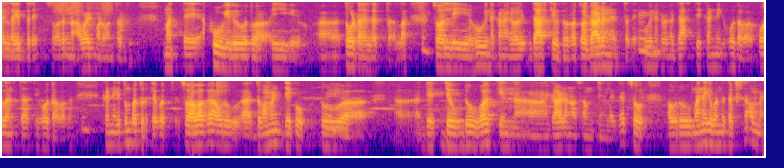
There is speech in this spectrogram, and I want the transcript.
ಎಲ್ಲ ಇದ್ರೆ ಸೊ ಅದನ್ನ ಅವಾಯ್ಡ್ ಮಾಡುವಂಥದ್ದು. ಮತ್ತೆ ಹೂವಿದು ಅಥವಾ ಈ ತೋಟ ಎಲ್ಲ ಇರ್ತಲ್ಲ ಸೊ ಅಲ್ಲಿ ಹೂವಿನ ಕಣಗಳು ಜಾಸ್ತಿ ಇರುವಾಗ ಅಥವಾ ಗಾರ್ಡನ್ ಇರ್ತದೆ ಹೂವಿನ ಕಣಗಳು ಜಾಸ್ತಿ ಕಣ್ಣಿಗೆ ಹೋದವಾಗ ಪೋಲನ್ಸ್ ಜಾಸ್ತಿ ಹೋದವಾಗ ಕಣ್ಣಿಗೆ ತುಂಬಾ ತುರಿಕೆ ಬರ್ತದೆ. ಸೊ ಅವಾಗ ಅವರು the moment they go to they they do work in garden or something like that so ಅವರು ಮನೆಗೆ ಬಂದ ತಕ್ಷಣ ಒಮ್ಮೆ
